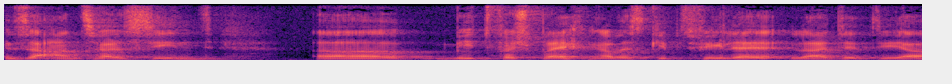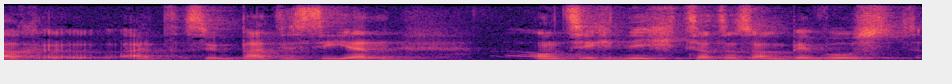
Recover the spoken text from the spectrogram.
dieser Anzahl sind, mit Versprechen, aber es gibt viele Leute, die auch sympathisieren und sich nicht sozusagen bewusst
